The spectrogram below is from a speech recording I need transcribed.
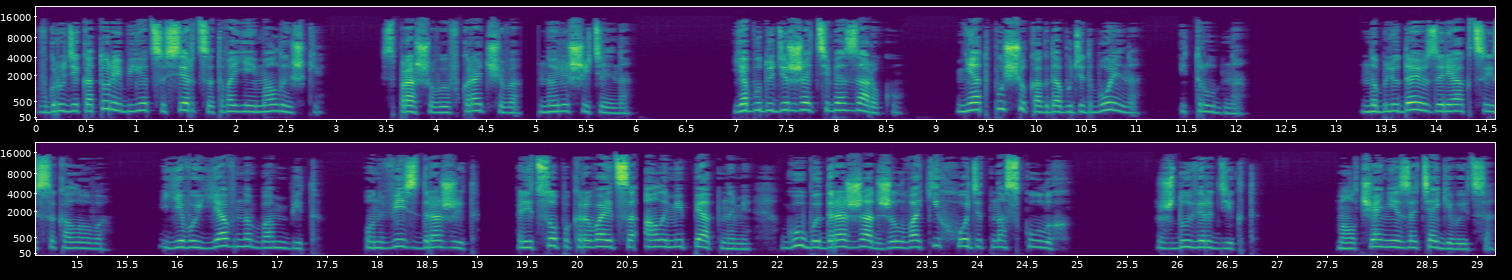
в груди которой бьется сердце твоей малышки? Спрашиваю вкратчиво, но решительно. Я буду держать тебя за руку. Не отпущу, когда будет больно и трудно. Наблюдаю за реакцией Соколова. Его явно бомбит. Он весь дрожит. Лицо покрывается алыми пятнами, губы дрожат, желваки ходят на скулах. Жду вердикт. Молчание затягивается,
